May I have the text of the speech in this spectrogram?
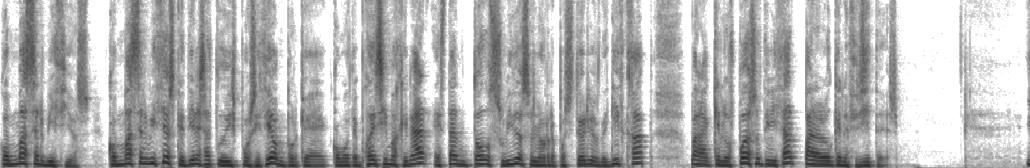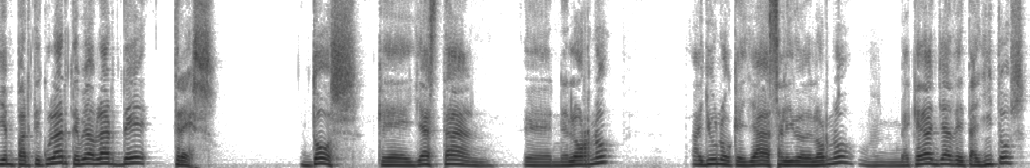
con más servicios, con más servicios que tienes a tu disposición, porque como te puedes imaginar, están todos subidos en los repositorios de GitHub para que los puedas utilizar para lo que necesites. Y en particular te voy a hablar de tres. Dos que ya están en el horno. Hay uno que ya ha salido del horno. Me quedan ya detallitos.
